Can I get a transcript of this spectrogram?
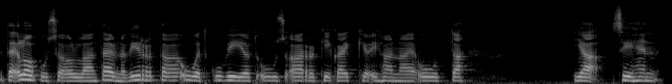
Että elokuussa ollaan täynnä virtaa, uudet kuviot, uusi arki, kaikki on ihanaa ja uutta. Ja siihen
